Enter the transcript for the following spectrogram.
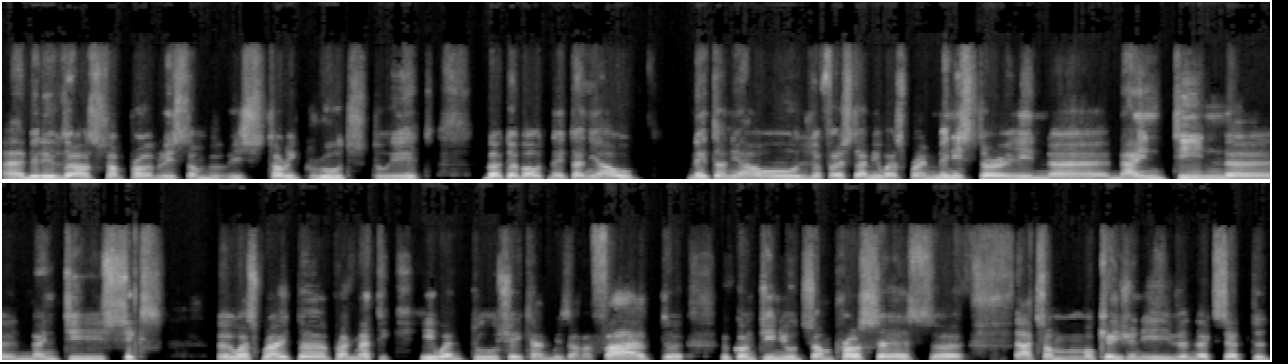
I believe there are some, probably some historic roots to it. But about Netanyahu, Netanyahu, the first time he was prime minister in uh, 1996, uh, was quite uh, pragmatic. He went to shake hands with Arafat, uh, continued some process. Uh, at some occasion, he even accepted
